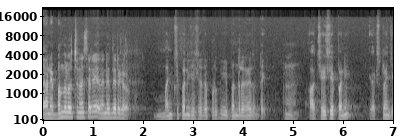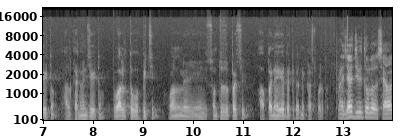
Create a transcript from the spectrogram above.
ఏమైనా ఇబ్బందులు వచ్చినా సరే వెనక్కి తిరగరు. మంచి పని చేసేటప్పటికి ఇబ్బందులు అనేది ఉంటాయి. ఆ చేసే పని ఎక్స్ప్లెయిన్ చేయటం వాళ్ళని కన్విన్స్ చేయటం వాళ్ళతో ఒప్పించి వాళ్ళని సంతృప్తిపరిచి ఆ పని అయ్యేటట్టుగా నేను కష్టపడతాను. ప్రజా జీవితంలో సేవా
